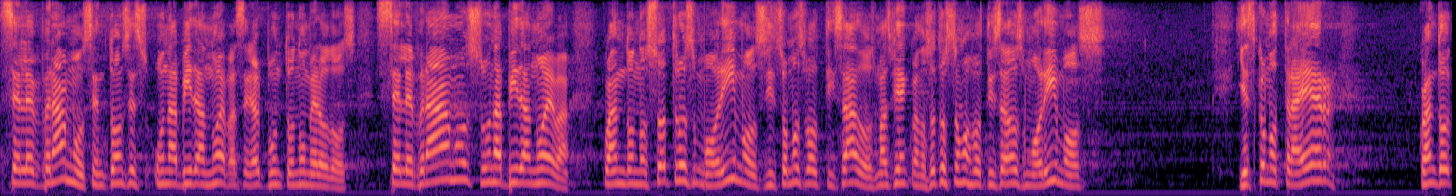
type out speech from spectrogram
Celebramos entonces una vida nueva, sería el punto número dos. Celebramos una vida nueva. Cuando nosotros morimos y somos bautizados, más bien cuando nosotros somos bautizados morimos. Y es como traer, cuando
